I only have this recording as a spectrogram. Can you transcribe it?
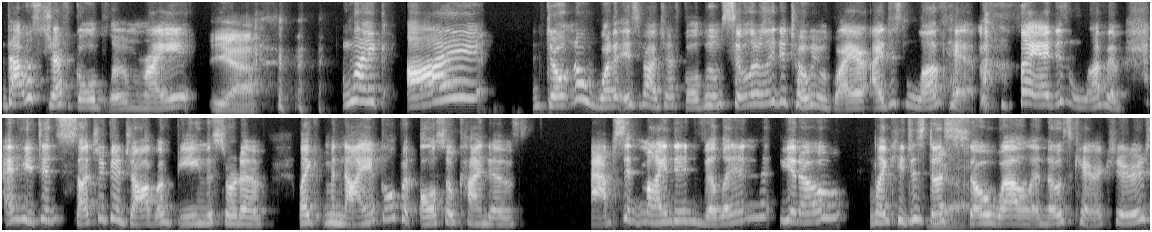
that was jeff goldblum right yeah like I don't know what it is about Jeff Goldblum. Similarly to Tobey Maguire, I just love him. like I just love him. And he did such a good job of being the sort of like maniacal, but also kind of absent-minded villain, you know? Like he just does Yeah. so well in those characters.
